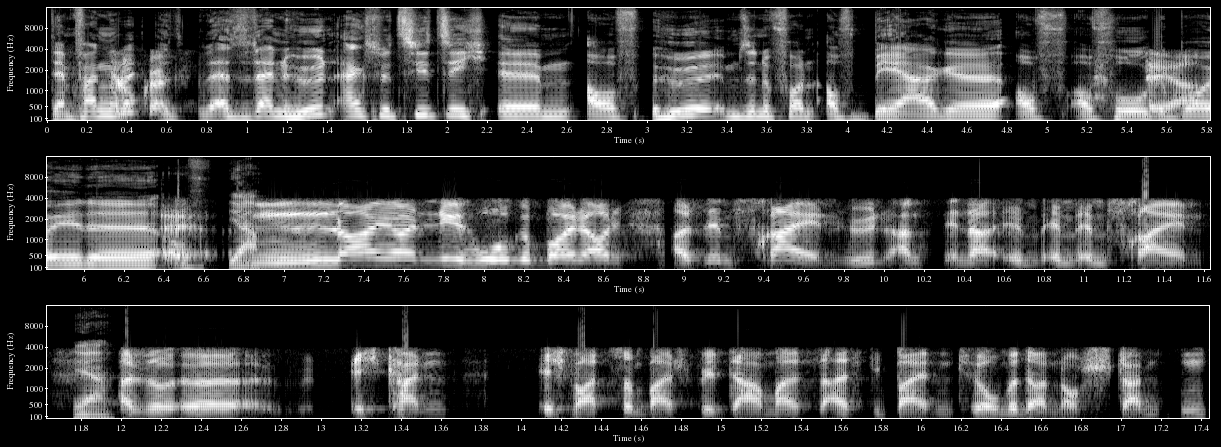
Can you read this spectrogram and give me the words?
Dann fangen wir, Flugangst. also deine Höhenangst bezieht sich ähm, auf Höhe im Sinne von auf Berge, auf, auf hohe Ja. Gebäude, auf, ja. Naja, nee, hohe Gebäude auch nicht. Also im Freien, Höhenangst der, im, im, im Freien. Ja. Also äh, ich kann Ich war zum Beispiel damals, als die beiden Türme da noch standen,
